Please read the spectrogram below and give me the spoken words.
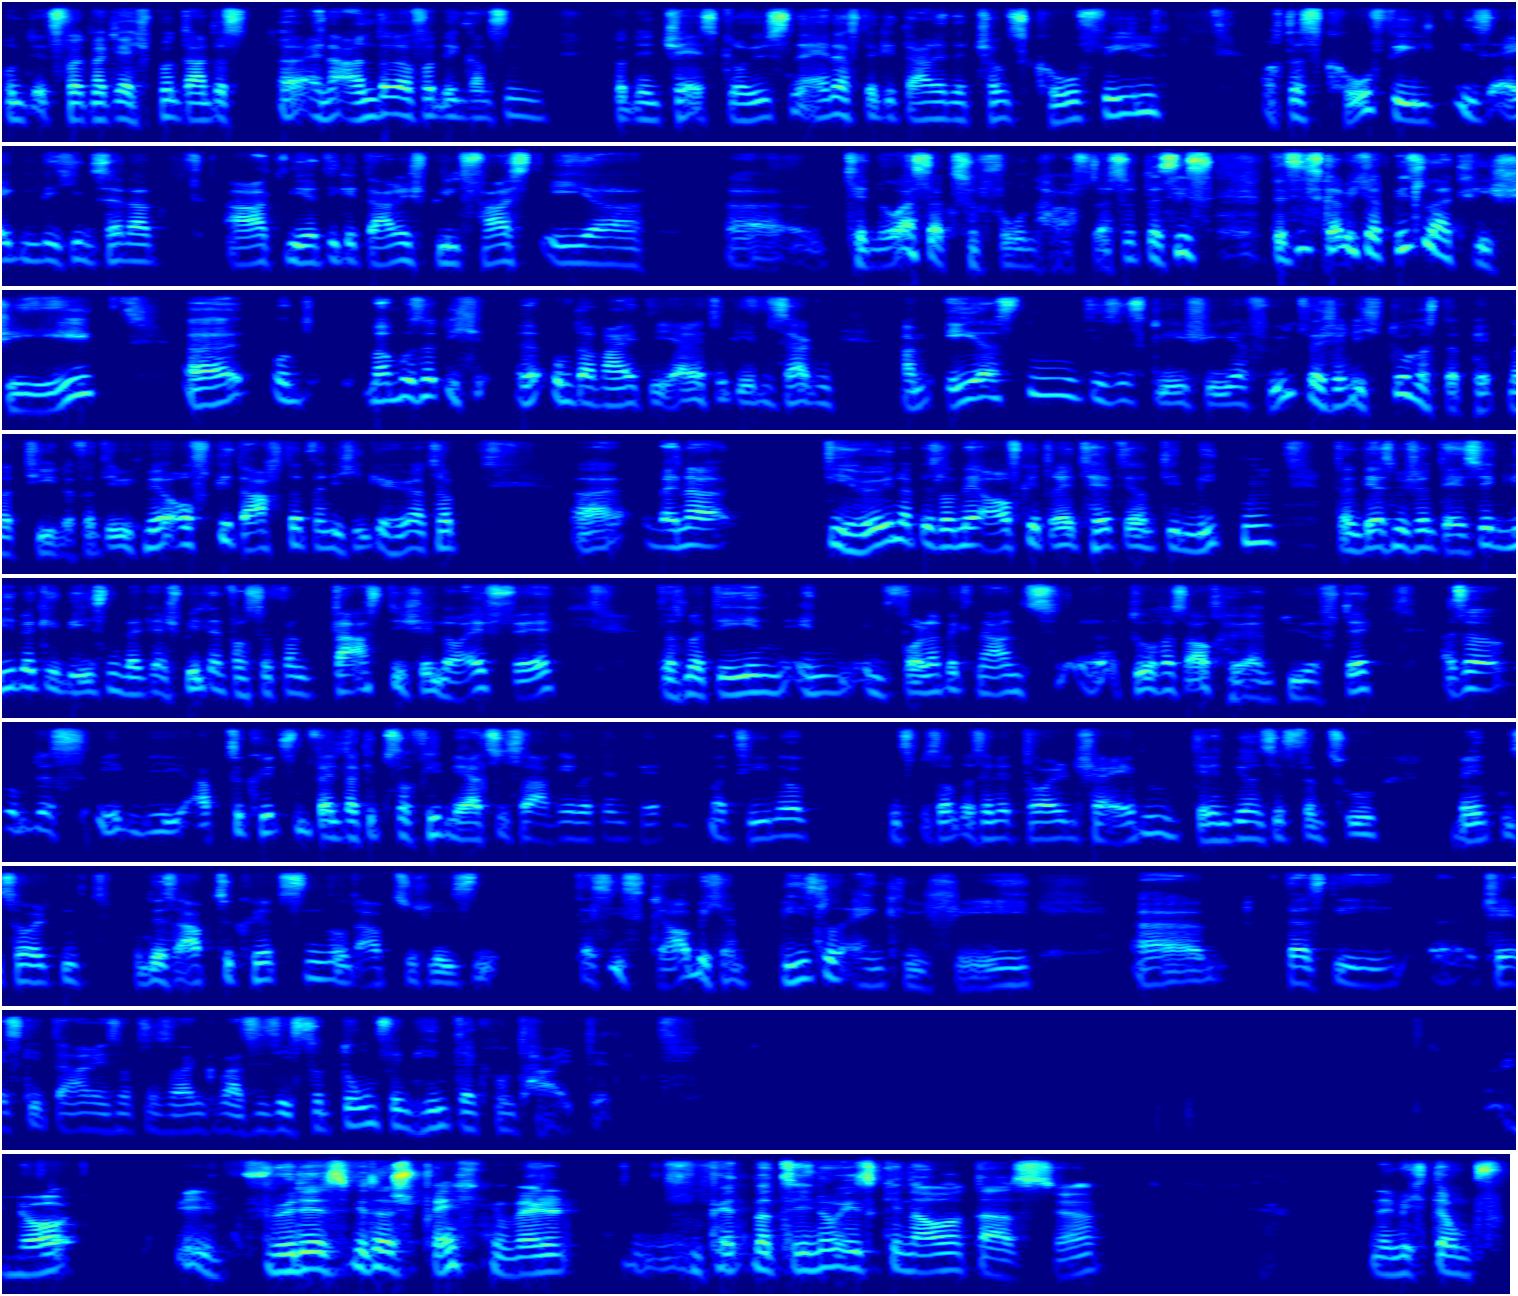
Und jetzt fällt mir gleich spontan dass äh, ein anderer von den ganzen, von den Jazzgrößen ein auf der Gitarre, der John Schofield. Auch das Schofield ist eigentlich in seiner Art, wie er die Gitarre spielt, fast eher äh, Tenorsaxophonhaft. Also das ist, das ist, glaube ich, ein bisschen ein Klischee. Äh, und man muss natürlich, äh, um da weite Ehre zu geben, sagen, am ehesten dieses Klischee erfüllt wahrscheinlich durchaus der Pet Martino, von dem ich mir oft gedacht habe, wenn ich ihn gehört habe, äh, wenn er die Höhen ein bisschen mehr aufgedreht hätte und die Mitten, dann wäre es mir schon deswegen lieber gewesen, weil der spielt einfach so fantastische Läufe, dass man den in, in voller Begnanz äh, durchaus auch hören dürfte. Also um das irgendwie abzukürzen, weil da gibt es noch viel mehr zu sagen über den Pat Martino, insbesondere seine tollen Scheiben, denen wir uns jetzt dann zuwenden sollten, um das abzukürzen und abzuschließen. Das ist, glaube ich, ein bisschen ein Klischee, äh, dass die äh, Jazzgitarre sozusagen quasi sich so dumpf im Hintergrund haltet. Ja, ich würde es widersprechen, weil Pat Martino ist genau das, ja. Nämlich dumpf.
